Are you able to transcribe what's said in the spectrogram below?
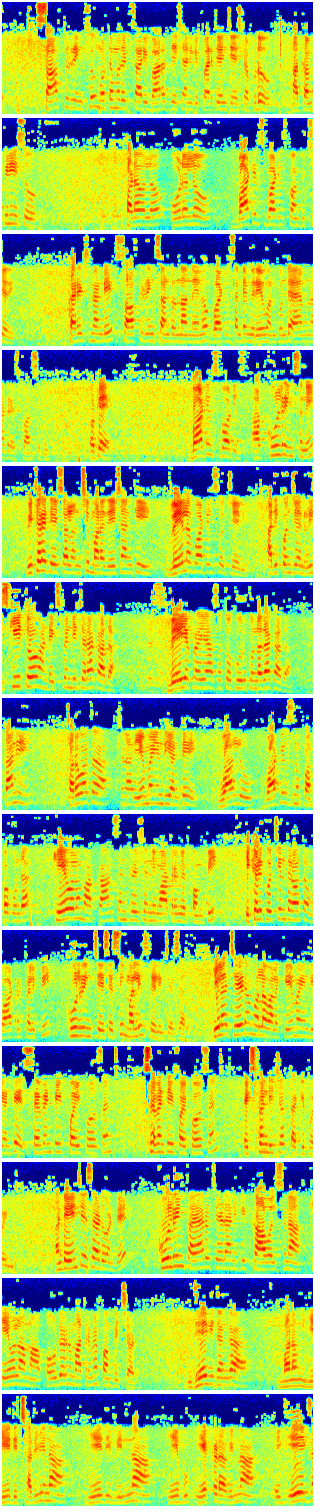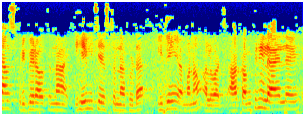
సాఫ్ట్ డ్రింక్స్ మొట్టమొదటిసారి భారతదేశానికి పరిచయం చేసినప్పుడు ఆ కంపెనీస్ పడవలో ఓడల్లో బాటిల్స్ బాటిల్స్ పంపించేది. కరెక్షన్ అండి సాఫ్ట్ డ్రింక్స్ అంటున్నాను నేను. బాటిల్స్ అంటే మీరు ఏమనుకుంటే I'm not responsible. Okay. Bottles bottles. ఆ కూల్ డ్రింక్స్ని ఇతర దేశాల నుంచి మన దేశానికి వేల బాటిల్స్ వచ్చేవి. అది కొంచెం రిస్కీతో అండ్ ఎక్స్పెండిచరా కాదా? వ్యయ ప్రయాసతో కూరుకున్నదా కాదా? కానీ తర్వాత ఏమైంది అంటే వాళ్ళు బాటిల్స్ను పంపకుండా కేవలం ఆ కాన్సన్ట్రేషన్ని మాత్రమే పంపి ఇక్కడికి వచ్చిన తర్వాత వాటర్ కలిపి కూల్ డ్రింక్ చేసేసి మళ్ళీ సేలింగ్ చేశారు. ఇలా చేయడం వల్ల వాళ్ళకి ఏమైంది అంటే seventy five percent seventy five percent expenditure తగ్గిపోయింది. అంటే ఏం చేశాడు అంటే కూల్ డ్రింక్ తయారు చేయడానికి కావలసిన కేవలం ఆ పౌడర్ను మాత్రమే పంపించాడు. ఇదే విధంగా మనం ఏది చదివినా ఏది విన్నా ఏ బుక్ ఎక్కడ విన్నా ఎగ్- ఏ ఎగ్జామ్స్ ప్రిపేర్ అవుతున్నా ఏమి చేస్తున్నా కూడా ఇదే మనం అలవాటు. ఆ కంపెనీలు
